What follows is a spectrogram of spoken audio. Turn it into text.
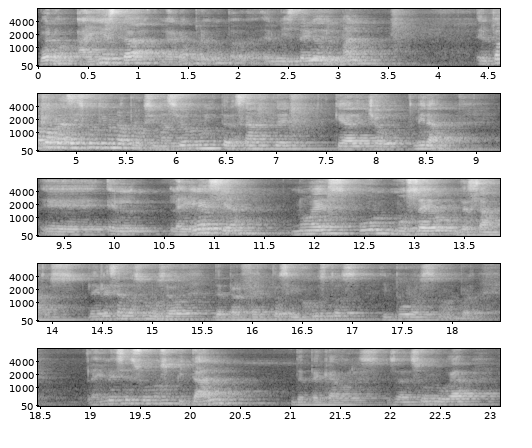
Bueno, ahí está la gran pregunta, el misterio del mal. El Papa Francisco tiene una aproximación muy interesante que ha dicho, mira, eh, la iglesia no es un museo de santos, la iglesia no es un museo de perfectos, injustos y puros. La iglesia es un hospital de pecadores, o sea, es un lugar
